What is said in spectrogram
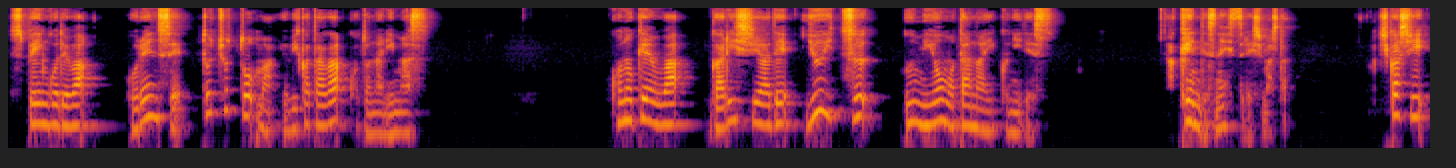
スペイン語ではオレンセとちょっと、まあ、呼び方が異なります。この県はガリシアで唯一海を持たない国です。あ、県ですね。失礼しました。しかし、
